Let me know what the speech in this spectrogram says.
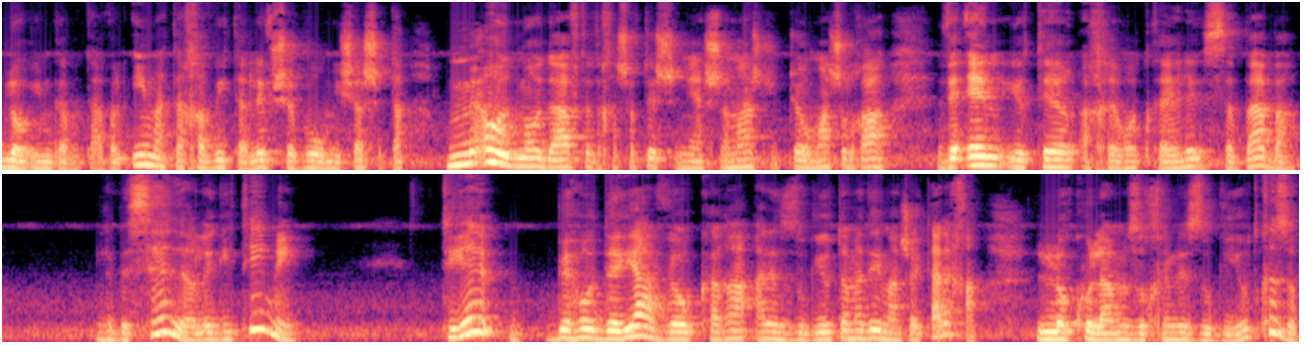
לא אם גם אתה, אבל אם אתה חווית לב שבור מאישה שאתה מאוד מאוד אהבת וחשבת שאני השמה תאומה שלך ואין יותר אחרות כאלה, סבבה, בסדר, לגיטימי. תהיה בהודיה והוקרה על הזוגיות המדהימה שהייתה לך. לא כולם זוכים לזוגיות כזו.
